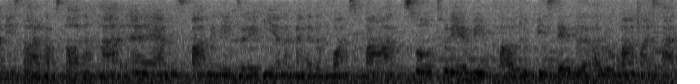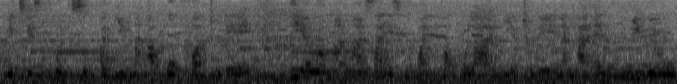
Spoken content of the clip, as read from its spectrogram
I am spa manager here at the Pond Spa. So today we are proud to present the aroma massage which is Kun Supagin book for today. The aroma massage is quite popular here today and we will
